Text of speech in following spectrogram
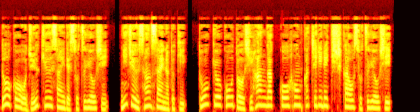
同校を19歳で卒業し、23歳の時、東京高等師範学校本科地理歴史科を卒業し、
